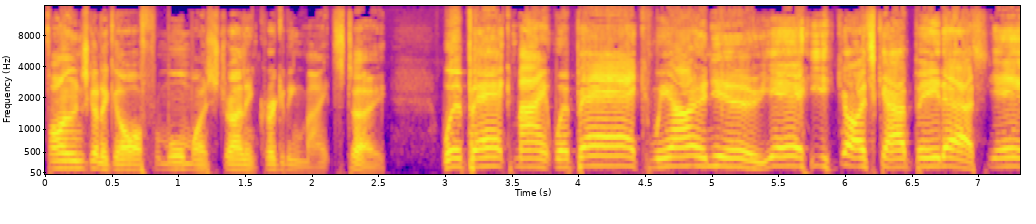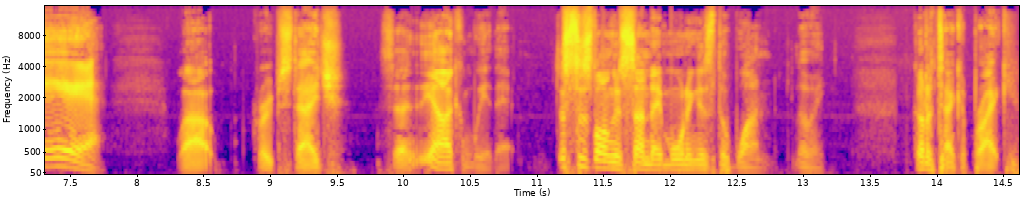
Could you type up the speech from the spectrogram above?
phone's going to go off from all my Australian cricketing mates too. We're back, mate. We're back. We own you. Yeah, you guys can't beat us. Yeah. Well, group stage. So, yeah, I can wear that. Just as long as Sunday morning is the one, Louis. Got to take a break.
